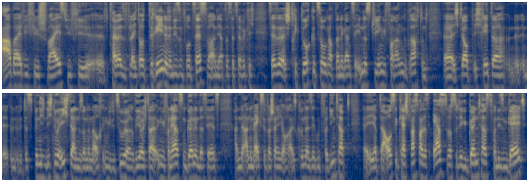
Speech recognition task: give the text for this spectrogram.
Arbeit, wie viel Schweiß, wie viel äh, teilweise vielleicht auch Tränen in diesem Prozess waren. Ihr habt das jetzt ja wirklich sehr, sehr strikt durchgezogen, habt da eine ganze Industrie irgendwie vorangebracht und äh, ich glaube, ich rede da, das bin ich nicht nur ich dann, sondern auch irgendwie die Zuhörer, die euch da irgendwie von Herzen gönnen, dass ihr jetzt an, an einem Exit wahrscheinlich auch als Gründer sehr gut verdient habt. Äh, ihr habt da ausgecasht. Was war das Erste, was du dir gegönnt hast von diesem Geld,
